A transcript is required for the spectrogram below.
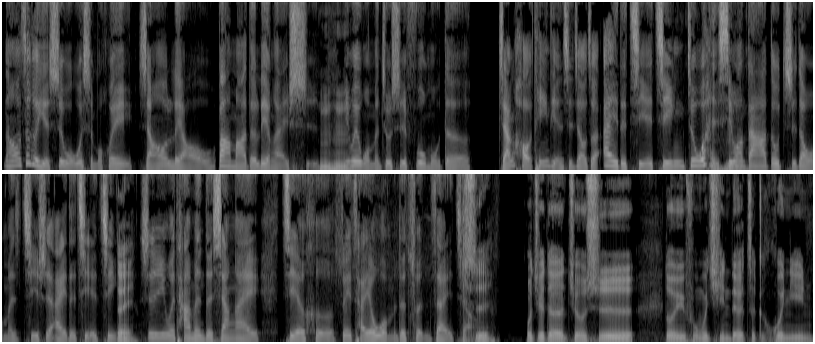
然后这个也是我为什么会想要聊爸妈的恋爱史。嗯哼因为我们就是父母的。讲好听一点是叫做爱的结晶。就我很希望大家都知道，我们其实是爱的结晶。对、嗯，是因为他们的相爱结合，所以才有我们的存在。这样是，我觉得就是对于父母亲的这个婚姻，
